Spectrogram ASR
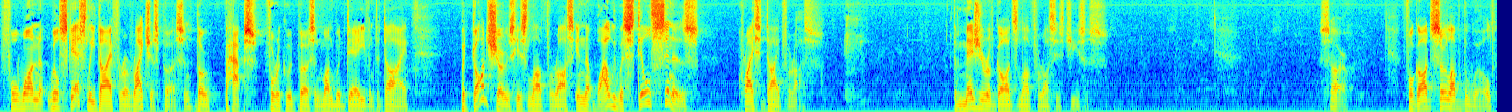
For one will scarcely die for a righteous person, though perhaps for a good person one would dare even to die. But God shows his love for us in that while we were still sinners, Christ died for us. The measure of God's love for us is Jesus. So, for God so loved the world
